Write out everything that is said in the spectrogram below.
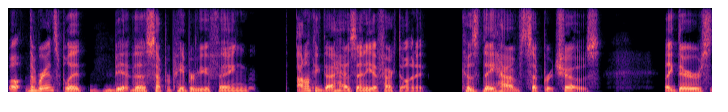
Well, the brand split, the separate pay per view thing, I don't think that has any effect on it because they have separate shows. Like there's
